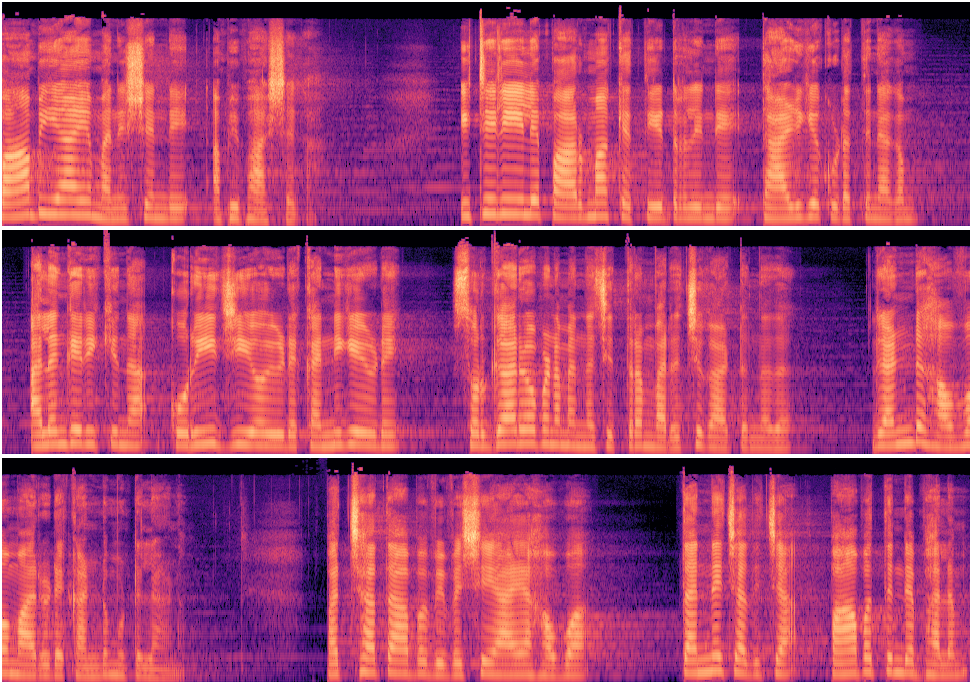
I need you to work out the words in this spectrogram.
പാപിയായ മനുഷ്യന്റെ അഭിഭാഷക. ഇറ്റലിയിലെ പാർമ കത്തീഡ്രലിന്റെ താഴികക്കുടത്തിനകം അലങ്കരിക്കുന്ന കൊറീജിയോയുടെ കന്യകയുടെ സ്വർഗാരോപണം എന്ന ചിത്രം വരച്ചു കാട്ടുന്നത് രണ്ട് ഹവ്വമാരുടെ കണ്ടുമുട്ടലാണ്. പശ്ചാത്താപ വിവശയായ ഹവ്വ തന്നെ ചതിച്ച പാപത്തിന്റെ ഫലം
